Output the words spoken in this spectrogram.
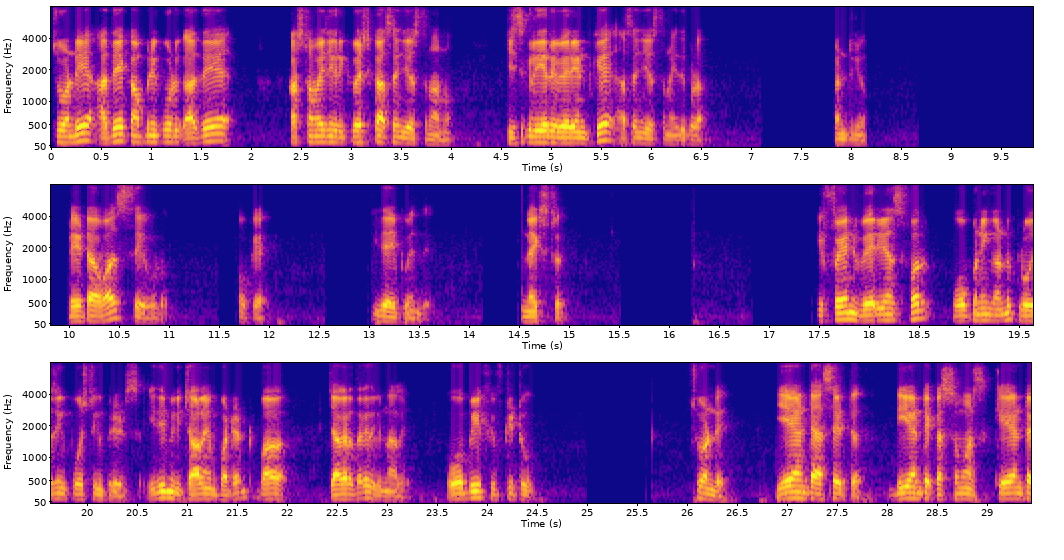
చూడండి అదే కంపెనీ కోడ్ అదే కస్టమైజింగ్ రిక్వెస్ట్కి అసైన్ చేస్తున్నాను. ఫిజికల్ ఇయర్ వేరియంట్కే అసైన్ చేస్తున్నాను ఇది కూడా. Continue data was saved okay ఇది అయిపోయింది. Next and variance for opening and closing posting periods ఇది మీకు చాలా ఇంపార్టెంట్ బాగా జాగ్రత్తగా ఇది వినాలి. ఓబీ ఫిఫ్టీ టూ చూడండి. ఏ అంటే అసెట్ డి అంటే కస్టమర్స్ కే అంటే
